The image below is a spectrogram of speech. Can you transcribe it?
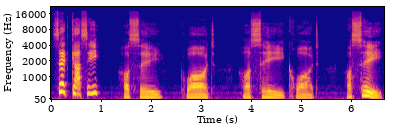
said Gussie. I see. Quite. I see. Quite. I see.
